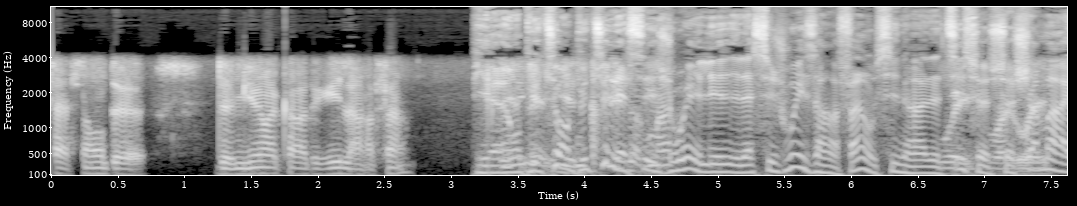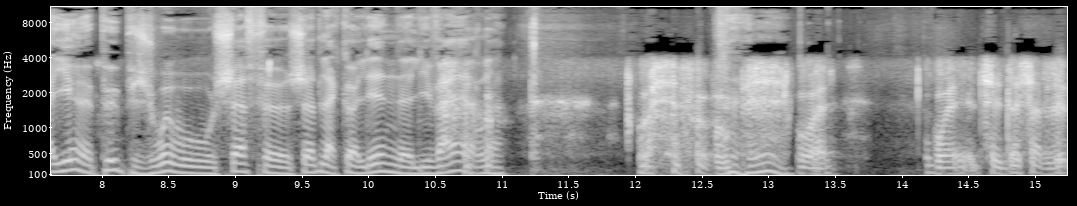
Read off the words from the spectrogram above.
façon de, de mieux encadrer l'enfant? Puis euh, on peut-tu peut laisser jouer les, laisser jouer les enfants aussi dans oui, se, se chamailler un peu puis jouer au chef euh, chef de la colline l'hiver là? ouais. Oui, ça faisait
